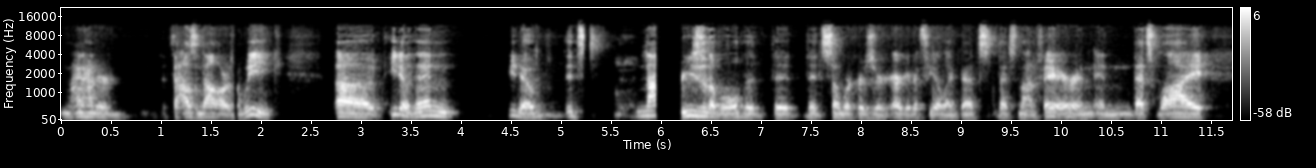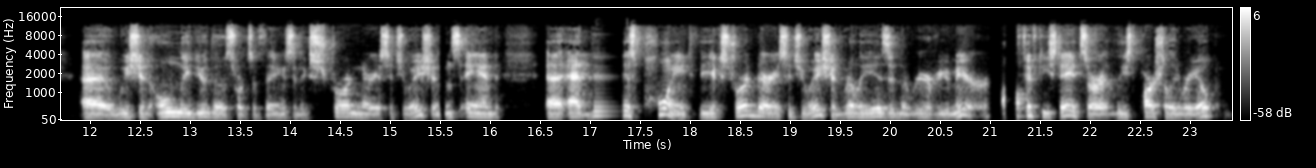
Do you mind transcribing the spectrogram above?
nine hundred thousand dollars a week, uh, you know, then you know it's not reasonable that that, that some workers are, are going to feel like that's that's not fair, and and that's why uh, we should only do those sorts of things in extraordinary situations. And uh, at this point, the extraordinary situation really is in the rearview mirror. All 50 states are at least partially reopened.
